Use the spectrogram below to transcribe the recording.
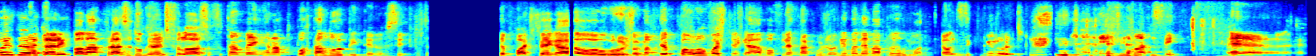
Pois é, cara, e fala a frase do grande filósofo também, Renato Portaluppi, entendeu? Você pode pegar o, o jogo bater pão, eu vou chegar, vou fletar com o jogo e vou levar para o motel de 5 minutos. então, assim. É...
